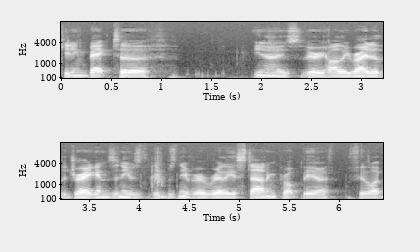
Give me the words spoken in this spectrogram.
getting back to, you know, he's very highly rated at the Dragons, and he was it was never really a starting prop there. I feel like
